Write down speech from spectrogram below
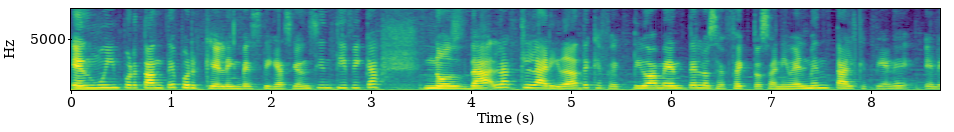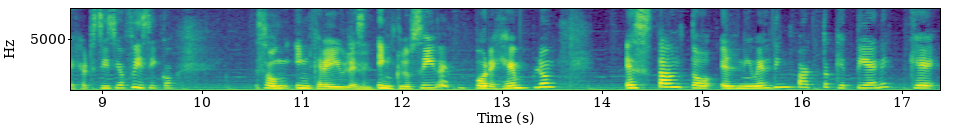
es muy importante porque la investigación científica nos da la claridad de que efectivamente los efectos a nivel mental que tiene el ejercicio físico son increíbles. Sí. Inclusive, por ejemplo, es tanto el nivel de impacto que tiene que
